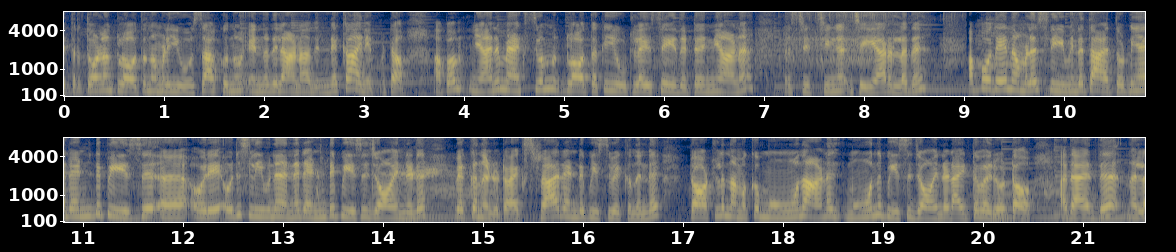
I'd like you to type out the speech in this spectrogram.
എത്രത്തോളം ക്ലോത്ത് നമ്മൾ യൂസ് ആക്കുന്നു എന്നതിലാണ് അതിന്റെ കാര്യം കേട്ടോ. അപ്പം ഞാൻ മാക്സിമം ക്ലോത്തൊക്കെ യൂട്ടിലൈസ് ചെയ്തിട്ട് തന്നെയാണ് സ്റ്റിച്ചിങ് ചെയ്യാറുള്ളത്. അപ്പോൾ അതേ നമ്മൾ സ്ലീവിന്റെ താഴത്തോട്ട് ഞാൻ രണ്ട് പീസ് ഒരേ ഒരു സ്ലീവിന് തന്നെ രണ്ട് പീസ് ജോയിന്റഡ് വെക്കുന്നുണ്ട് കേട്ടോ എക്സ്ട്രാ രണ്ട് പീസ് വെക്കുന്നുണ്ട്. ടോട്ടൽ നമുക്ക് മൂന്നാണ് മൂന്ന് പീസ് ജോയിന്റഡ് ആയിട്ട് വരും കേട്ടോ അതായത് നല്ല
